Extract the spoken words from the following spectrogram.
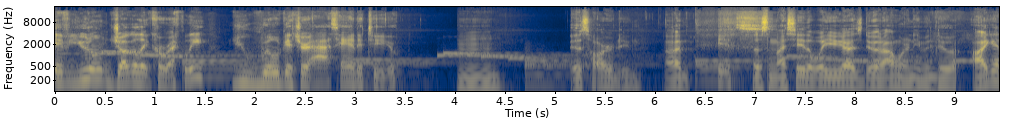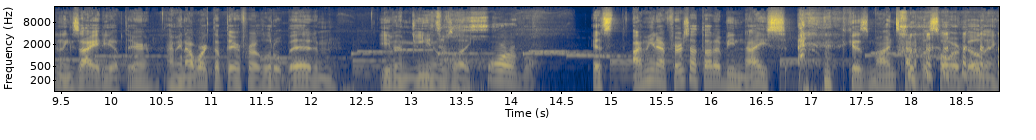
If you don't juggle it correctly, you will get your ass handed to you. Mm-hmm. It's hard, dude. I It's listen. I see the way you guys do it. I wouldn't even do it. I get anxiety up there. I mean, I worked up there for a little bit, and even me, it was like, horrible. it's. I mean, at first I thought it'd be nice because mine's kind of a slower building,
